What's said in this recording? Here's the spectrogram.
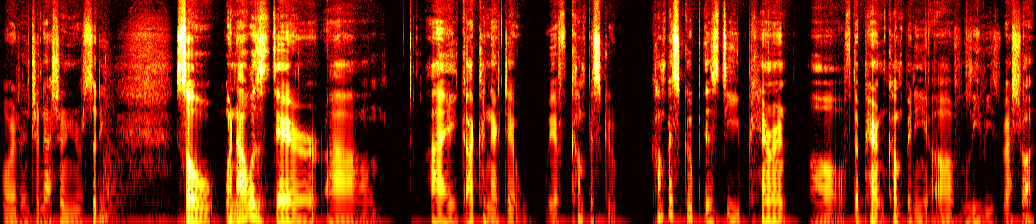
Florida International University. So when I was there, um, I got connected with Compass Group. Compass Group is the parent of the parent company of Levy's restaurant.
